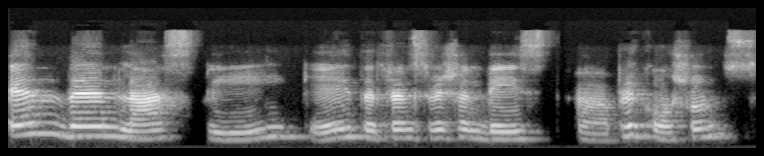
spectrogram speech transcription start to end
And then lastly, okay, the transmission-based uh, precautions.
